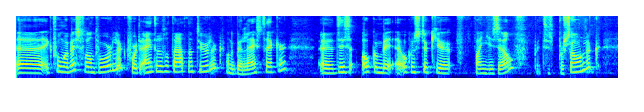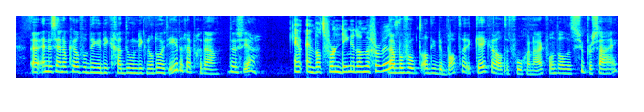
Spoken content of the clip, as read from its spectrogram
Uh, ik voel me best verantwoordelijk voor het eindresultaat natuurlijk, want ik ben lijsttrekker. Uh, het is ook een, ook een stukje van jezelf, het is persoonlijk. Uh, en er zijn ook heel veel dingen die ik ga doen die ik nog nooit eerder heb gedaan. Dus ja. En, en wat voor dingen dan bijvoorbeeld? Nou, bijvoorbeeld al die debatten. Ik keek er altijd vroeger naar, ik vond het altijd super saai.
